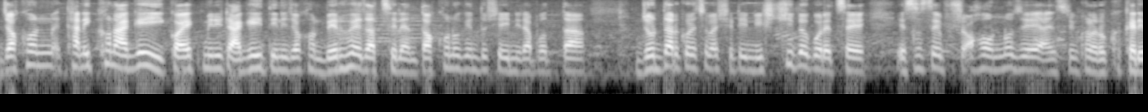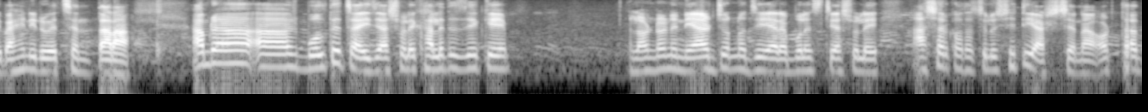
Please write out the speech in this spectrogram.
যখন খানিক্ষণ আগেই কয়েক মিনিট আগেই তিনি যখন বের হয়ে যাচ্ছিলেন তখনও কিন্তু সেই নিরাপত্তা জোরদার করেছে বা সেটি নিশ্চিত করেছে এসএসএফ সহ অন্য যে আইনশৃঙ্খলা রক্ষাকারী বাহিনী রয়েছেন তারা। আমরা বলতে চাই যে আসলে খালেদা জিয়াকে লন্ডনে নেয়ার জন্য যে অ্যাম্বুলেন্সটি আসলে আসার কথা ছিল, সেটি আসছে না। অর্থাৎ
